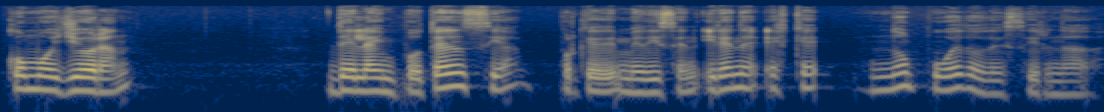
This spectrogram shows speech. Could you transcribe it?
cómo lloran de la impotencia, porque me dicen, Irene, es que no puedo decir nada.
